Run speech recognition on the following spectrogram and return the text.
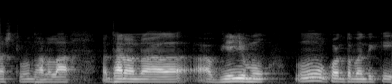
నష్టం ధనలా ధన వ్యయము కొంతమందికి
